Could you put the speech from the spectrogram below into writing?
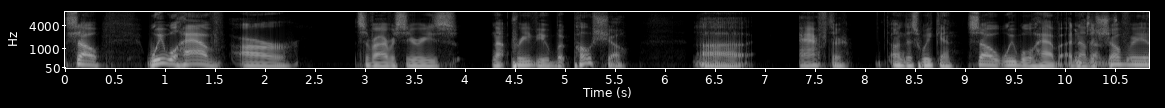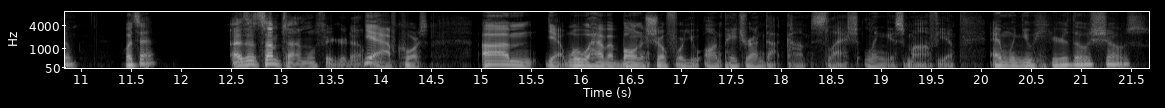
so we will have our survivor series not preview but post show uh after on this weekend. So we will have another Sometime show for you. what's that? As at sometime, we'll figure it out. yeah of course. Um yeah we will have a bonus show for you on patreon.com slash lingus mafia. And when you hear those shows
